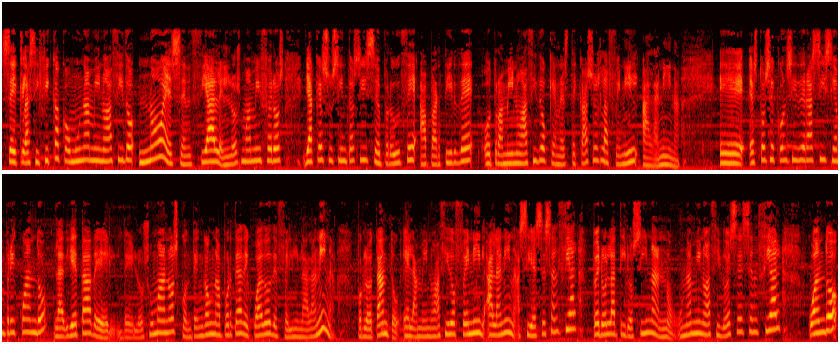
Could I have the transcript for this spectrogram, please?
Se clasifica como un aminoácido no esencial en los mamíferos, ya que su síntesis se produce a partir de otro aminoácido que en este caso es la fenilalanina. Eh, esto se considera así siempre y cuando la dieta de, de, los humanos contenga un aporte adecuado de fenilalanina. Por lo tanto, el aminoácido fenilalanina sí es esencial, pero la tirosina no. Un aminoácido es esencial cuando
